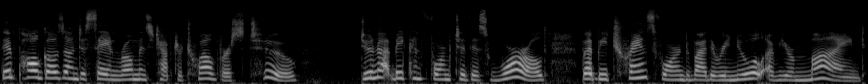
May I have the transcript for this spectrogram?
Then Paul goes on to say in Romans chapter 12, verse 2 do not be conformed to this world, but be transformed by the renewal of your mind,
